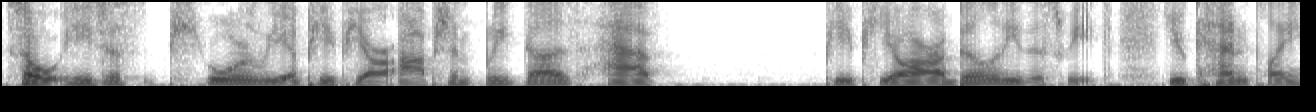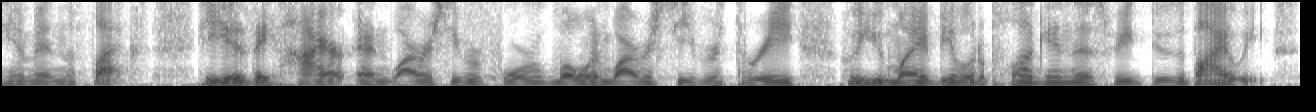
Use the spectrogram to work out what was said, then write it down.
So he's just purely a PPR option, but he does have PPR ability this week. You can play him in the flex. He is a higher end wide receiver four, low end wide receiver three, who you might be able to plug in this week due to bye weeks.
